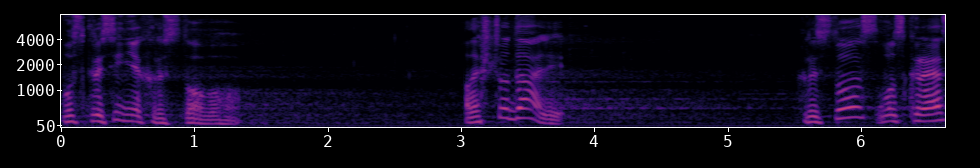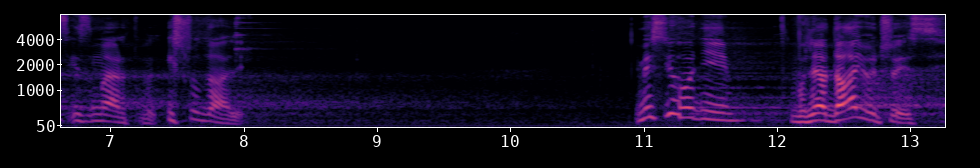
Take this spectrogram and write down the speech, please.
Воскресіння Христового. Але що далі? Христос воскрес із мертвих. І що далі? Ми сьогодні, вглядаючись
